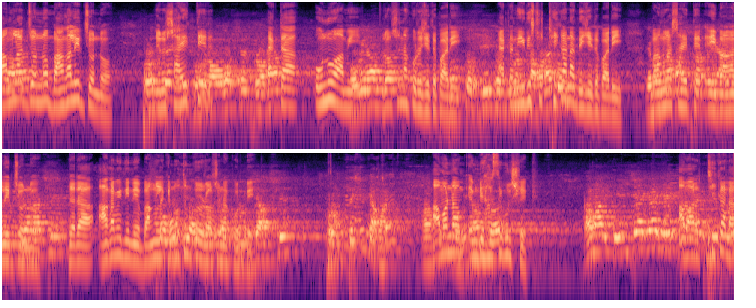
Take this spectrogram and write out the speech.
বাংলার জন্য, বাঙালির জন্য যেন সাহিত্যের একটা অনু আমি রচনা করে যেতে পারি, একটা নির্দিষ্ট ঠিকানা দিয়ে যেতে পারি বাংলা সাহিত্যের এই বাঙালির জন্য, যারা আগামী দিনে বাংলাকে নতুন করে রচনা করবে। আমার নাম এম ডি হাসিবুল শেখ। আমার ঠিকানা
